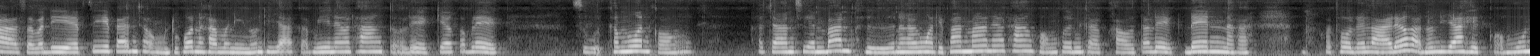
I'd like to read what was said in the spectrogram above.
ค่ะสวัสดี FC แฟนช่องทุกคนนะคะวันนี้นนทิยากับมีแนวทางตัวเลขเกี่ยวกับเลข สูตรคำนวณของอาจารย์เซียนบ้านผือนะคะงวดที่ผ่านมาแนวทางของเพิ่นกับเขาตะเลขเด่นนะคะขอโทษหลายๆเด้อค่ะนนทิยาเห็ดข้อมูล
